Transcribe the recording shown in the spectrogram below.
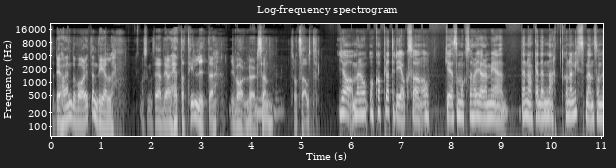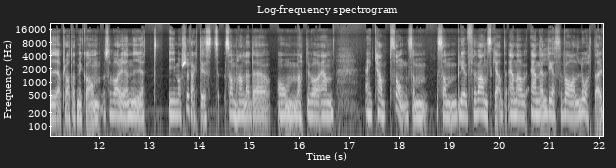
Så det har ändå varit en del, vad ska man säga, det har hettat till lite i valrörelsen, trots allt. Ja, men och, och kopplat till det också, och eh, som också har att göra med den ökade nationalismen som vi har pratat mycket om, så var det en nyhet i morse faktiskt, som handlade om att det var en, en kampsång som, som blev förvanskad. En av NLDs vallåtar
